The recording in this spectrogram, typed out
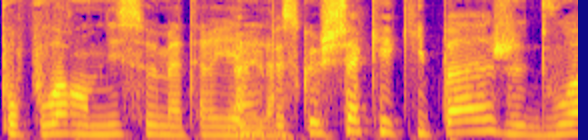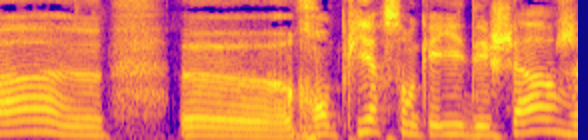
pour pouvoir emmener ce matériel. Ouais, parce que chaque équipage doit euh, euh, remplir son cahier des charges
